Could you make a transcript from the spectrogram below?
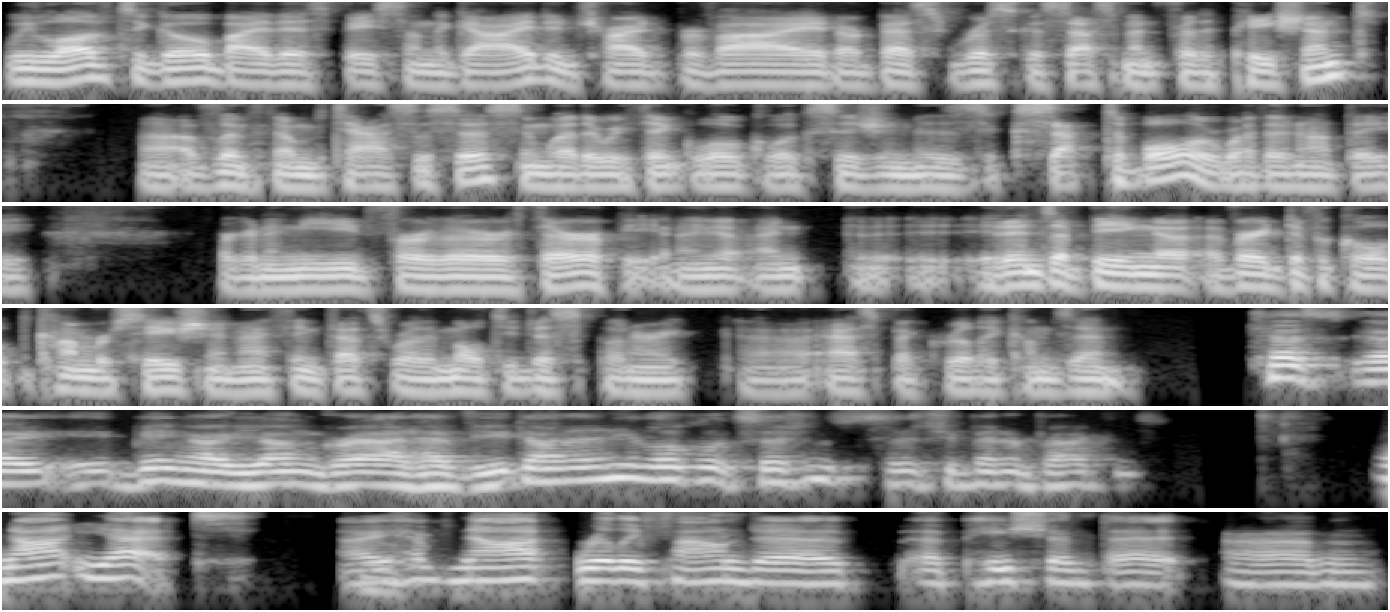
we love to go by this based on the guide and try to provide our best risk assessment for the patient uh, of lymph node metastasis and whether we think local excision is acceptable or whether or not they are going to need further therapy. And I know I, it ends up being a, a, very difficult conversation. I think that's where the multidisciplinary uh, aspect really comes in. Tess, uh, being our young grad, have you done any local excisions since you've been in practice? Not yet. Yeah. I have not really found a, a patient that um,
